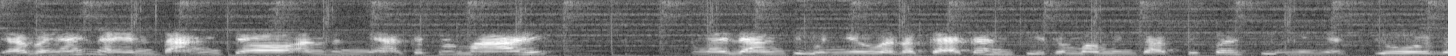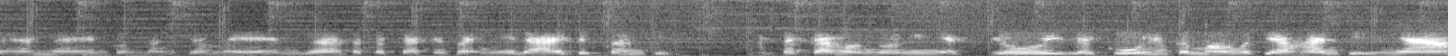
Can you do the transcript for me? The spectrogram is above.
Dạ bài hát này em tặng cho anh thanh nhã kết nối máy ngay Đăng, chị Quỳnh Như và tất cả các anh chị trong ban biên tập chúc các anh chị nghe nhạc vui. Bài hát này em còn tặng cho mẹ em gái và tất cả các bạn nghe đài chúc các anh chị chúc tất cả mọi người nghe nhạc vui. Lời cuối em cảm ơn và chào hai anh chị nha.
